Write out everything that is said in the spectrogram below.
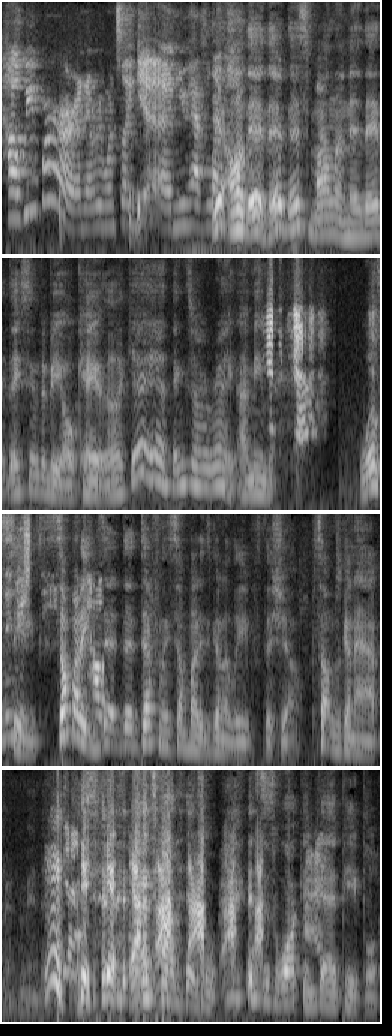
how we were, and everyone's like, yeah, and you have like, yeah. Oh, they're they're, they're smiling. They, they they seem to be okay. They're like, yeah, yeah, things are all right. I mean, yeah, we'll see. Somebody, how- th- th- definitely somebody's going to leave the show. Something's going to happen. I mean, Yeah. that's how this. works. It's just Walking Dead people.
